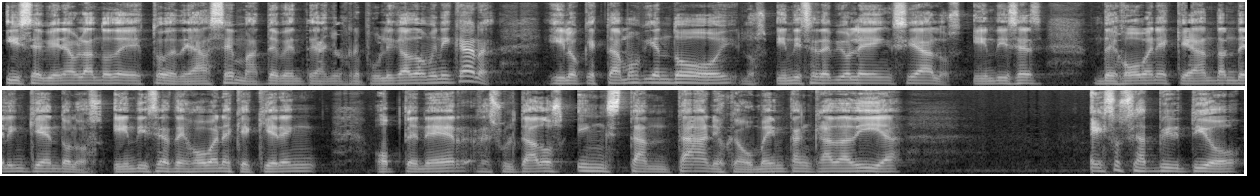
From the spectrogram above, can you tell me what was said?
y se viene hablando de esto desde hace más de 20 años en República Dominicana. Y lo que estamos viendo hoy, los índices de violencia, los índices de jóvenes que andan delinquiendo, los índices de jóvenes que quieren obtener resultados instantáneos que aumentan cada día, eso se advirtió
